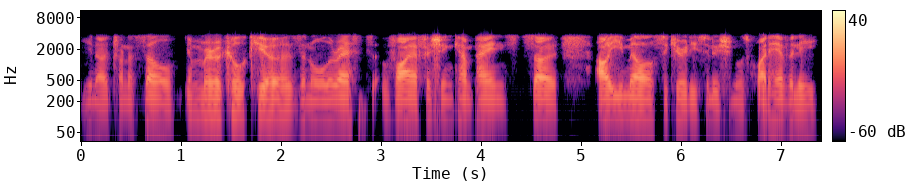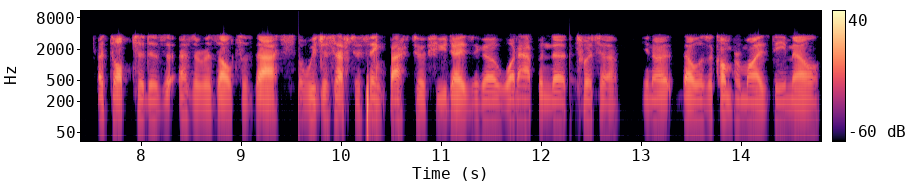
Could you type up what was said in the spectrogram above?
you know, trying to sell miracle cures and all the rest via phishing campaigns. So our email security solution was quite heavily adopted as a, as a result of that. but We just have to think back to a few days ago what happened at Twitter. You know, that was a compromised email.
